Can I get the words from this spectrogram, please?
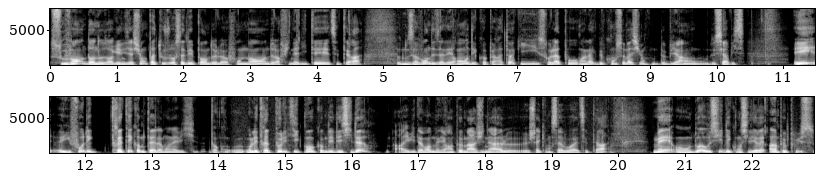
Souvent, dans nos organisations, pas toujours, ça dépend de leur fondement, de leur finalité, etc. Nous avons des adhérents ou des coopérateurs qui sont là pour un acte de consommation de biens ou de services. Et il faut les traités comme tels, à mon avis. Donc on, les traite politiquement comme des décideurs, évidemment de manière un peu marginale, euh, chacun sa voix, etc. Mais on doit aussi les considérer un peu plus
